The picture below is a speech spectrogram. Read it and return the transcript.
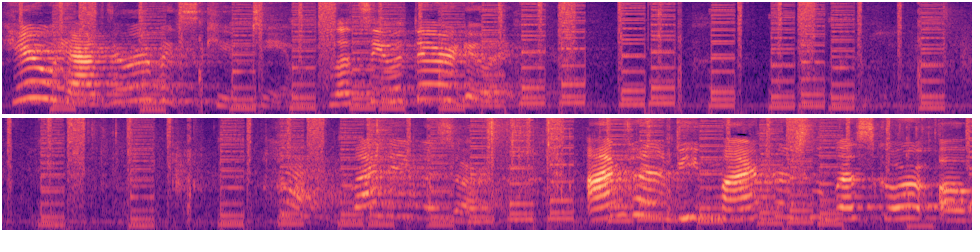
Here we have the Rubik's Cube team. Let's see what they're doing. My personal best score of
